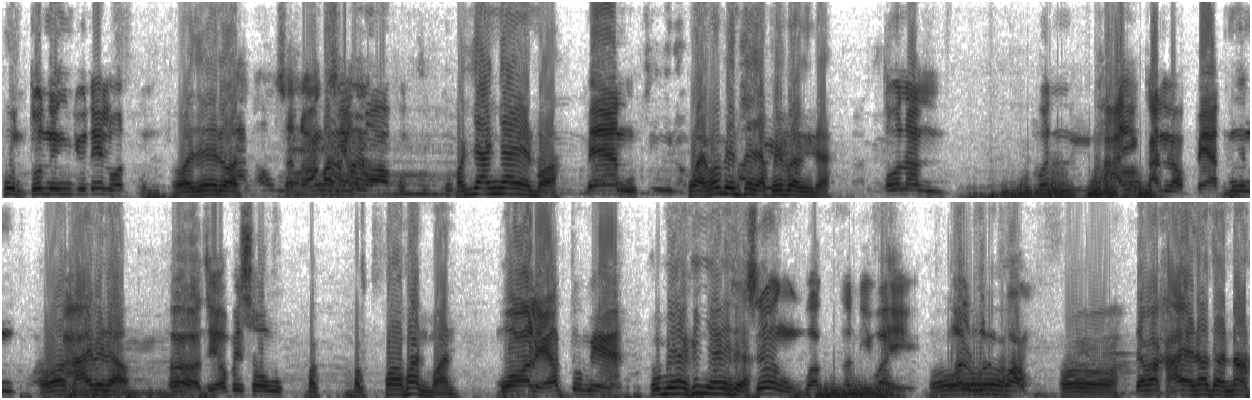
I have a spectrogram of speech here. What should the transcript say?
พุ่นตัวหนึงอยู่ในรถพุ่นโอ้ยจะได้รถสนองเสียงรอพุ่นมันย่างใหญ่เห็นบ่แมนไหวว่าเป็นแต่อยากไปเบิ่งจ้ะตัวนั้นเพิ่น ขายกันแล้ว80,000อ๋อขายไปแล้ว เออสิเอาไปส่งบักบักพ่อพันธุ์มันบ่แล้วตัวแม่ตัวเมียขึ้นใหญ่เลยเสื่องบักอันนี้ไว้โอ้บ่ลุ้นความโอ้แต่ว่าขายเนาะท่านเนาะ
